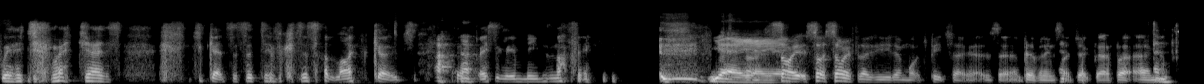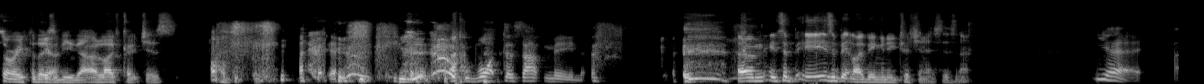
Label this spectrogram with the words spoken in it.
where where Jez gets a certificate as a life coach that basically means nothing. yeah, yeah, Uh, yeah. Sorry, so, sorry for those of you who don't watch Peep Show. It was a bit of an inside joke there, but um, And sorry for those Yeah. of you that are life coaches. what does that mean? um, it's a it is a bit like being a nutritionist, isn't it? Yeah, uh,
